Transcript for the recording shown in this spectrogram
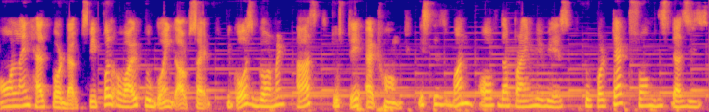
Online health products. People avoid to going outside because government asks to stay at home. This is one of the primary ways to protect from this disease.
